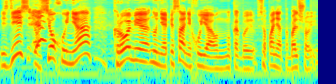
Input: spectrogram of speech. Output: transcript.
здесь все хуйня, кроме, ну, не описание хуя, он, ну, как бы, все понятно, большой.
